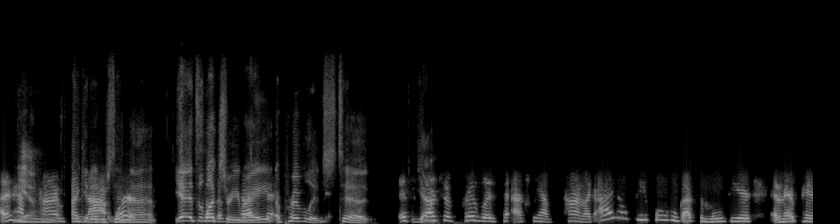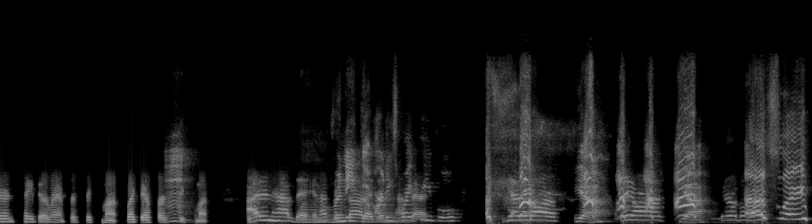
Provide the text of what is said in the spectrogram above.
I didn't have yeah. time. I can understand work. that. Yeah, it's a so luxury, right? That, a privilege to it's yeah. such a privilege to actually have time. Like I know people who got to move here and their parents paid their rent for six months, like their first mm. six months. I didn't have that. Wow. And I Renika, are these white people? Yeah, they are. yeah. They are. Yeah. They're the Ashley.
